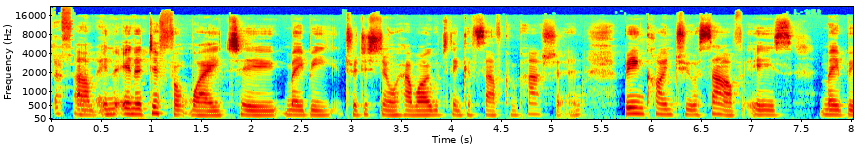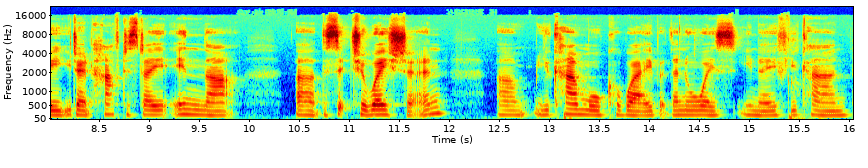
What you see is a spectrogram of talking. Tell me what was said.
definitely. Um, in in a different way to maybe traditional how I would think of self compassion. Being kind to yourself is maybe you don't have to stay in that uh, the situation. Um, you can walk away, but then always, you know, if you can,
